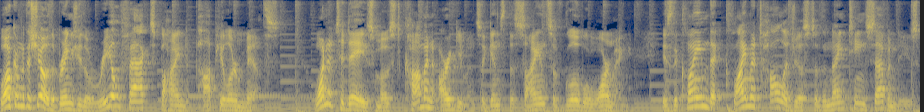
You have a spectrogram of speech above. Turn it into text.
Welcome to the show that brings you the real facts behind popular myths. One of today's most common arguments against the science of global warming is the claim that climatologists of the 1970s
